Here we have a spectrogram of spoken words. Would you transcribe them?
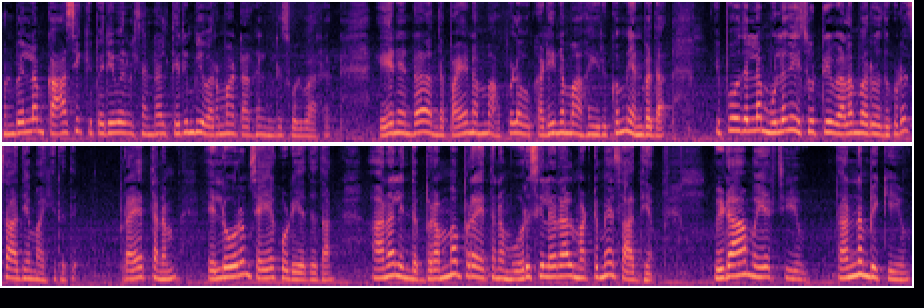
முன்பெல்லாம் காசிக்கு பெரியவர்கள் சென்றால் திரும்பி வரமாட்டார்கள் என்று சொல்வார்கள். ஏனென்றால் அந்த பயணம் அவ்வளவு கடினமாக இருக்கும் என்பதால். இப்போதெல்லாம் உலகை சுற்றி வளம் வருவது கூட சாத்தியமாகிறது. பிரயத்தனம் எல்லோரும் செய்யக்கூடியது தான் ஆனால் இந்த பிரம்ம பிரயத்தனம் ஒரு சிலரால் மட்டுமே சாத்தியம். விடாமுயற்சியும் தன்னம்பிக்கையும்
